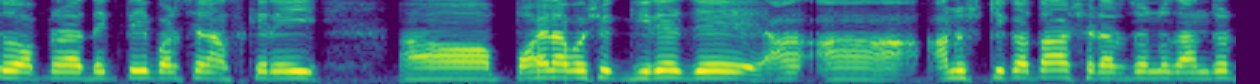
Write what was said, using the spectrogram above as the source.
তো আপনারা দেখতেই পারছেন, আজকের এই পয়লা বৈশাখ ঘিরে যে আনুষ্ঠিকতা, সেটার জন্য যানজট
